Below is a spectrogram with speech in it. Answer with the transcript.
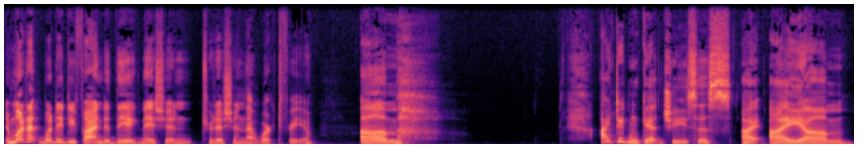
And what what did you find in the Ignatian tradition that worked for you? Um, I didn't get Jesus. I I um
